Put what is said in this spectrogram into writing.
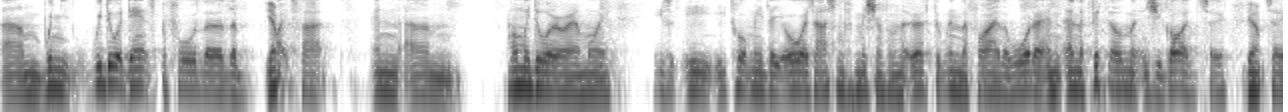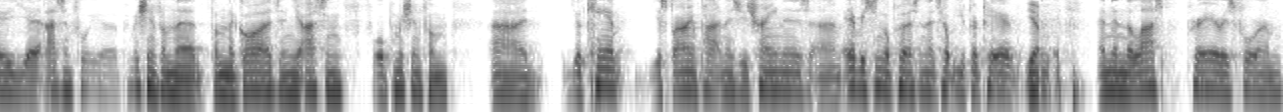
um, when you, we do a dance before the the Yep. fight start, and um, when we do it around Muay, he's, he he taught me that you always ask for permission from the earth, the wind, the fire, the water, and, and the fifth element is your God. So Yep. so you're asking for your permission from the from the gods, and you're asking for permission from uh, your camp. Your sparring partners, your trainers, um, every single person that's helped you prepare. Yep. And, and then the last prayer is for um,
